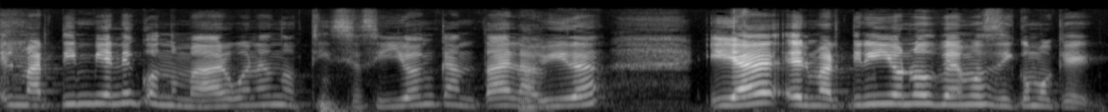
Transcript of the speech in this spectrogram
el Martín viene cuando me da buenas noticias y yo encantada de la vida. Y ya el Martín y yo nos vemos así como que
